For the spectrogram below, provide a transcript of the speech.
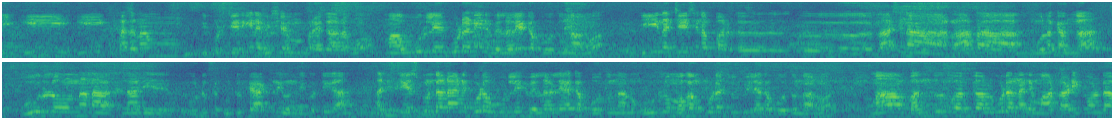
ఈ ఈ ఈ కథనం ఇప్పుడు జరిగిన విషయం ప్రకారము మా ఊర్లో కూడా నేను వెళ్ళలేకపోతున్నాను. ఈయన చేసిన పర్ రాసిన రాత మూలకంగా ఊర్లో ఉన్న నా నాది వుడ్ వుడ్ ఫ్యాక్టరీ ఉంది కొద్దిగా. అది చేసుకుంటానికి కూడా ఊర్లోకి వెళ్ళలేకపోతున్నాను. ఊర్లో ముఖం కూడా చూపించలేకపోతున్నాను మా బంధువు వర్గాలు కూడా నన్ను మాట్లాడకుండా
